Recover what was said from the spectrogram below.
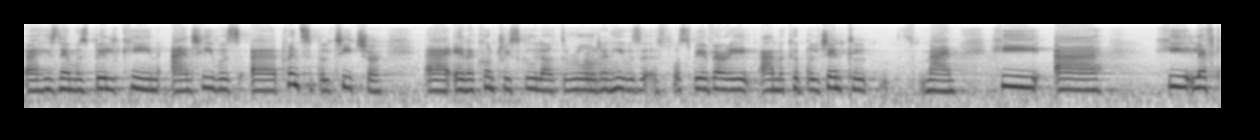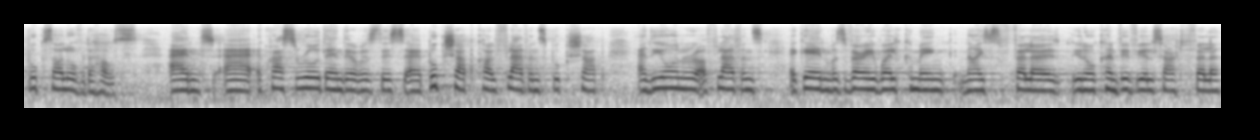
uh, his name was Bill Keane, and he was a principal teacher uh, in a country school out the road, and he was supposed to be a very amicable, gentle man. He, uh, he left books all over the house. And uh, across the road, then there was this uh, bookshop called Flavin's Bookshop, and the owner of Flavin's again was very welcoming, nice fella, you know, convivial sort of fella.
